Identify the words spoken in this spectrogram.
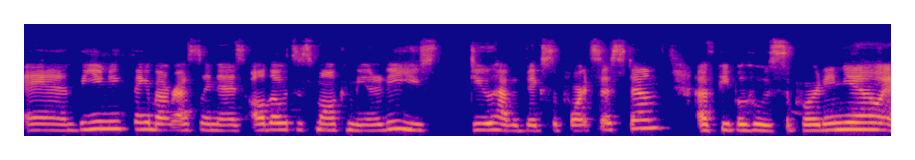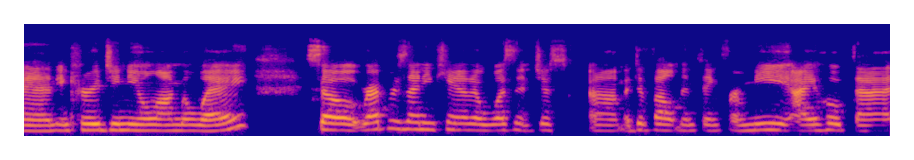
And the unique thing about wrestling is, although it's a small community, you do have a big support system of people who is supporting you and encouraging you along the way. So representing Canada wasn't just um, a development thing for me. I hope that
